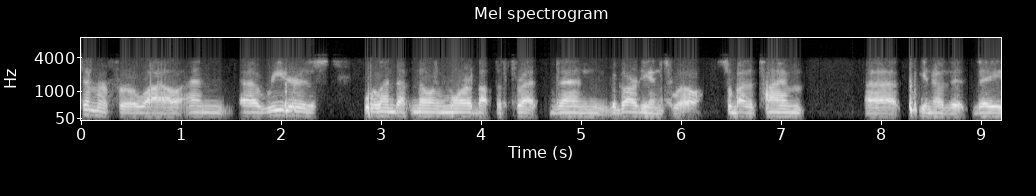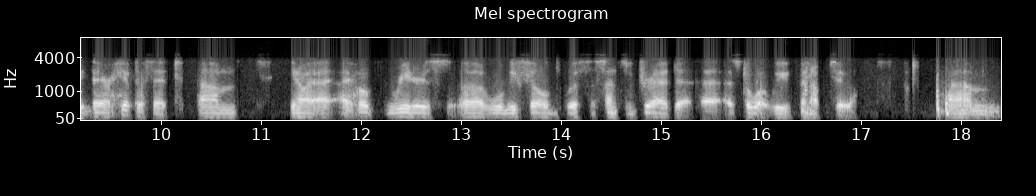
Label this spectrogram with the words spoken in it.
simmer for a while, and uh, readers will end up knowing more about the threat than the Guardians will. So by the time uh, you know that they they're hit with it, um, you know, I, I hope readers uh, will be filled with a sense of dread uh, as to what we've been up to. Um,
